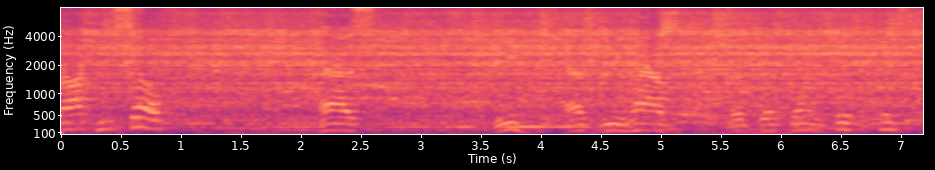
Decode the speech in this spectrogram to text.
Rock himself. As we, as we have, let's, let's go and face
